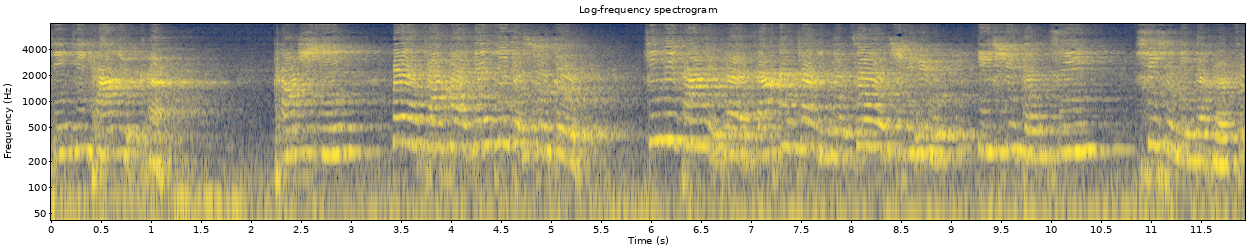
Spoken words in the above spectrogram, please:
经济舱旅客。同时，为了加快登机的速度，经济舱旅客将按照您的座位区域依序登机。谢谢您的合作。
